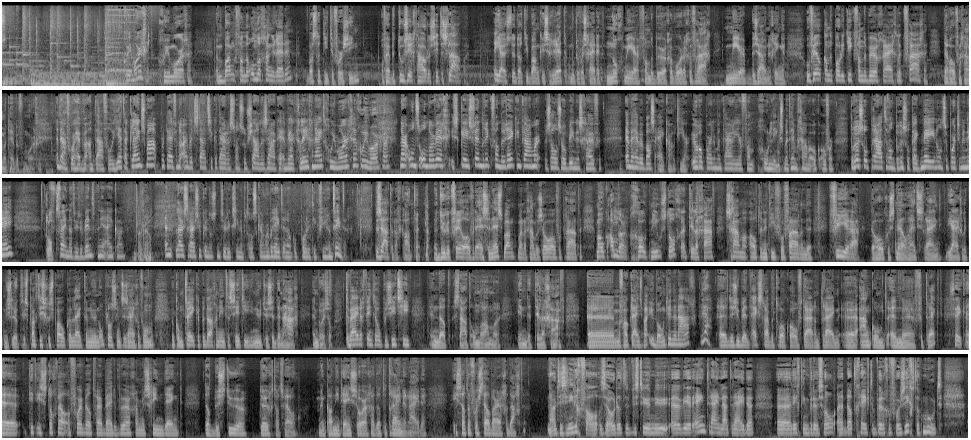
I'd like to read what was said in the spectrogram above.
Goedemorgen. Goedemorgen. Een bank van de ondergang redden? Was dat niet te voorzien? Of hebben toezichthouders zitten slapen? En juist doordat die bank is gered... moet er waarschijnlijk nog meer van de burger worden gevraagd. Meer bezuinigingen. Hoeveel kan de politiek van de burger eigenlijk vragen? Daarover gaan we het hebben vanmorgen. En daarvoor hebben we aan tafel Jetta Kleinsma... Partij van de Arbeid, staatssecretaris van Sociale Zaken en Werkgelegenheid. Goedemorgen. Goedemorgen. Naar ons onderweg is Kees Vendrik van de Rekenkamer, zal zo binnenschuiven. En we hebben Bas Eickhout hier, Europarlementariër van GroenLinks. Met hem gaan we ook over Brussel praten, want Brussel kijkt mee in onze portemonnee. Klopt. Fijn dat u er bent, meneer Eickhout. Dank u wel. En luisteraars, u kunt ons natuurlijk zien op Troskamer Breed... en ook op Politiek 24. De zaterdagkranten. Nou, natuurlijk veel over de SNS-bank, maar daar gaan we zo over praten. Maar ook ander groot nieuws, toch? Het Telegraaf, schamel alternatief voor falende Vira de hoge snelheidstrein die eigenlijk mislukt is. Praktisch gesproken lijkt er nu een oplossing te zijn gevonden. Er komt twee keer per dag een intercity, nu tussen Den Haag en Brussel. Te weinig vindt de oppositie en dat staat onder andere in de Telegraaf. Uh, mevrouw Kleinsma, u woont in Den Haag. Ja. Uh, dus u bent extra betrokken of daar een trein uh, aankomt en vertrekt. Zeker. dit is toch wel een voorbeeld waarbij de burger misschien denkt... dat bestuur deugt dat wel. Men kan niet eens zorgen dat de treinen rijden. Is dat een voorstelbare gedachte? Nou, het is in ieder geval zo dat het bestuur nu uh, weer één trein laat rijden uh, richting Brussel. Uh, dat geeft de burger voorzichtig moed.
